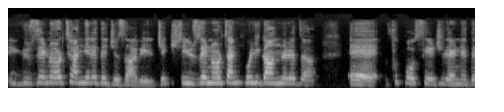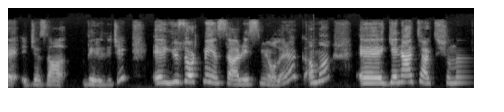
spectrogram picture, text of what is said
yüzlerini örtenlere de ceza verilecek. İşte yüzlerini örten holiganlara da e, futbol seyircilerine de ceza verilecek. E, yüz örtme yasağı resmi olarak ama e, genel tartışılması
